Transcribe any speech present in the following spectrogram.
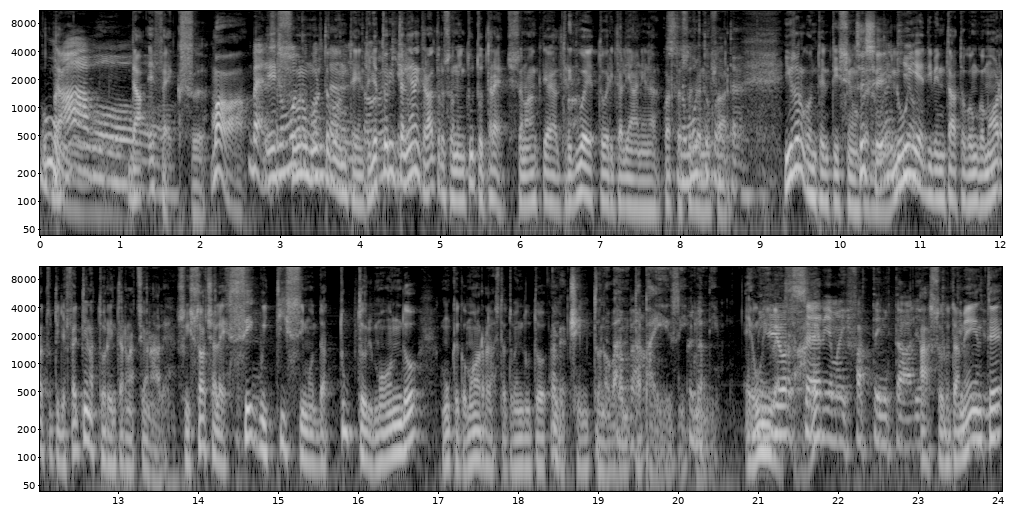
Bravo! Da FX. Ma va, Bene, e sono, sono, molto, contento. Gli attori italiani, tra l'altro, sono in tutto tre. Ci sono anche altri due attori italiani nella quarta Sono stagione molto di Fargo. contento. Io sono contentissimo Sì, per sì. lui. Lui è diventato con Gomorra a tutti gli effetti un attore internazionale. Sui social è seguitissimo da tutto il mondo. Comunque Gomorra è stato venduto Vabbè. in 190 Vabbè, paesi, quindi è Miglior universale. serie mai fatta in Italia. Assolutamente.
